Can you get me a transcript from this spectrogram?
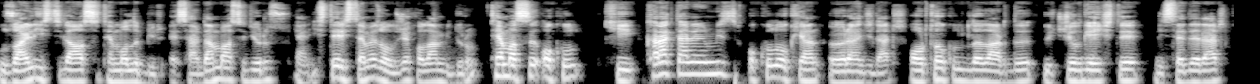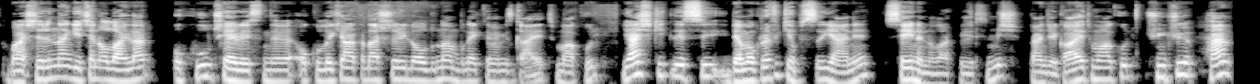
uzaylı istilası temalı bir eserden bahsediyoruz. Yani ister istemez olacak olan bir durum. Teması okul, ki karakterlerimiz okulu okuyan öğrenciler. Ortaokuldalardı, 3 yıl geçti, lisedeler. Başlarından geçen olaylar okul çevresinde ve okuldaki arkadaşlarıyla olduğundan bunu eklememiz gayet makul. Yaş kitlesi, demografik yapısı yani seinen olarak belirtilmiş. Bence gayet makul. Çünkü hem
